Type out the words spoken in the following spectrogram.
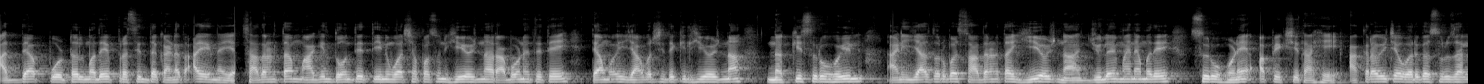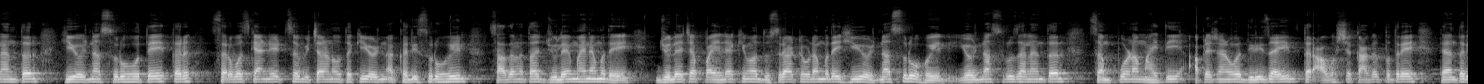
अद्याप पोर्टलमध्ये प्रसिद्ध करण्यात आली नाही आहे साधारणतः मागील दोन ते तीन वर्षापासून ही योजना राबवण्यात येते. त्यामुळे यावर्षी देखील ही योजना नक्की सुरू होईल. आणि याचबरोबर साधारणतः ही योजना जुलै महिन्यामध्ये सुरू होणे अपेक्षित आहे. अकरावीचे वर्ग सुरू झाल्यानंतर ही योजना सुरू होते तर सर्वच कॅन्डिडेटचं विचारणं होतं की योजना कधी सुरू होईल. साधारणतः जुलै महिन्यामध्ये जुलैच्या पहिल्या किंवा दुसऱ्या आठवड्यामध्ये ही योजना सुरू होईल. योजना सुरू झाल्यानंतर संपूर्ण माहिती आपल्या चॅनलवर दिली जाईल. तर आवश्यक कागदपत्रे त्यानंतर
